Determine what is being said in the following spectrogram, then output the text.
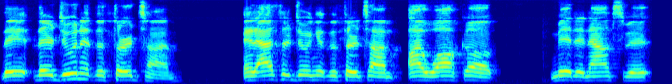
they they're doing it the third time, and as they're doing it the third time, I walk up mid announcement,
